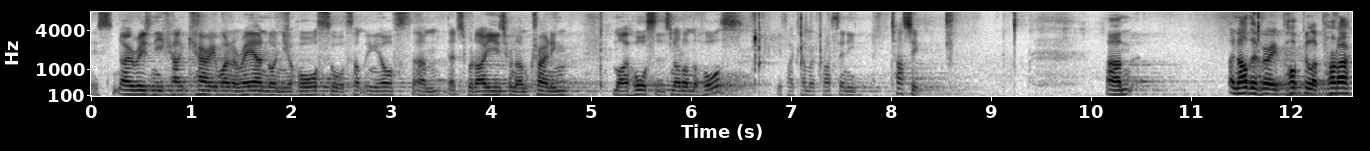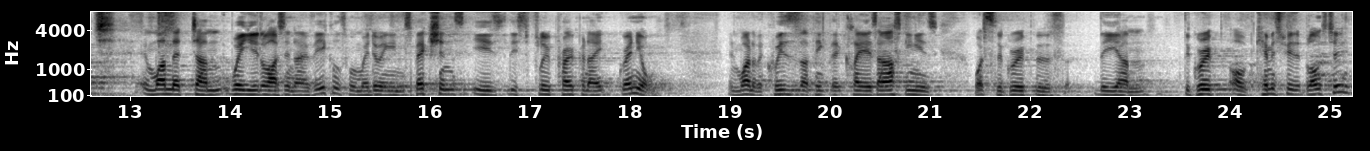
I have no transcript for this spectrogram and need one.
there's no reason you can't carry one around on your horse or something else. Um, that's what I use when I'm training my horses, not on the horse, if I come across any tussock. Um, another very popular product and one that um, we utilise in our vehicles when we're doing inspections is this flupropanate granule. And one of the quizzes I think that Claire's asking is, what's the group of the, um, the group of chemistry that belongs to?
